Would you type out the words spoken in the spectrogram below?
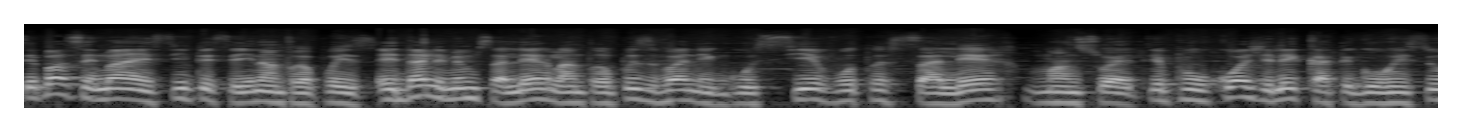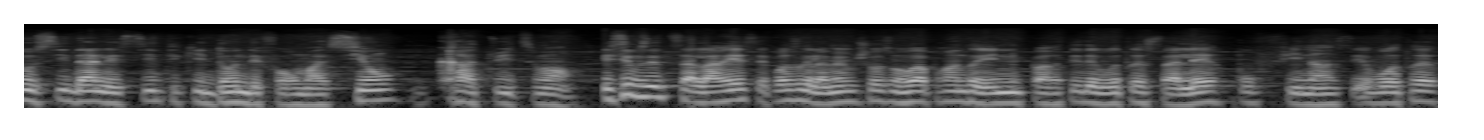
C'est pas seulement un site, c'est une entreprise. Et dans le même salaire, l'entreprise va négocier votre salaire mensuel. C'est pourquoi je l'ai catégorisé aussi dans les sites qui donnent des formations gratuitement. Et si vous êtes salarié, c'est presque la même chose. On va prendre une partie de votre salaire pour financer votre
